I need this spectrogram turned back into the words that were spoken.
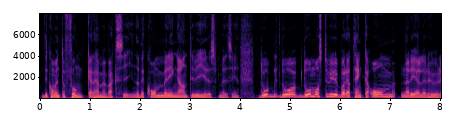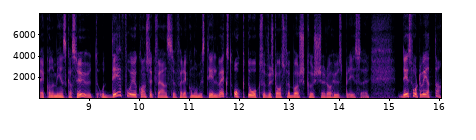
det kommer inte att funka det här med vaccin och det kommer inga antivirusmedicin. Då, då, då måste vi ju börja tänka om när det gäller hur ekonomin ska se ut och det får ju konsekvenser för ekonomisk tillväxt och då också förstås för börskurser och huspriser. Det är svårt att veta.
